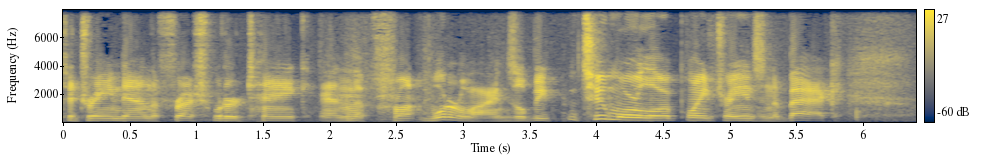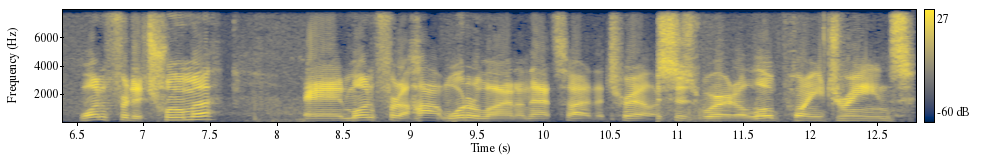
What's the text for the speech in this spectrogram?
to drain down the freshwater tank and the front water lines. There'll be two more low point drains in the back. One for the Truma and one for the hot water line on that side of the trailer. This is where the low point drains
